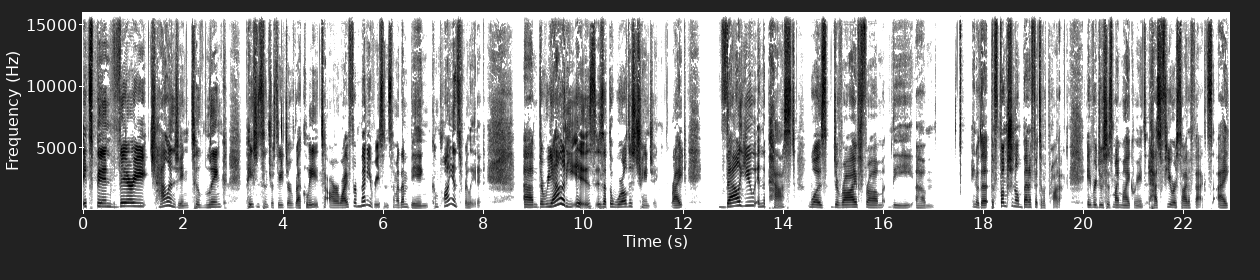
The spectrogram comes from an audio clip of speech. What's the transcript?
it's been very challenging to link patient centricity directly to ROI for many reasons. Some of them being compliance related. Um, the reality is is that the world is changing, right? Value in the past was derived from the um, you know the, the functional benefits of a product it reduces my migraines it has fewer side effects i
